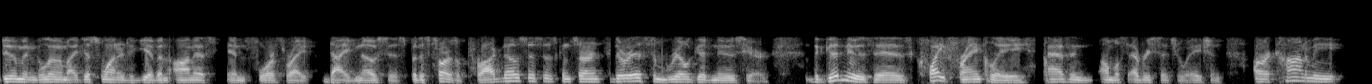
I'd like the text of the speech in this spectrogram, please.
doom and gloom. I just wanted to give an honest and forthright diagnosis. But as far as a prognosis is concerned, there is some real good news here. The good news is, quite frankly, as in almost every situation, our economy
